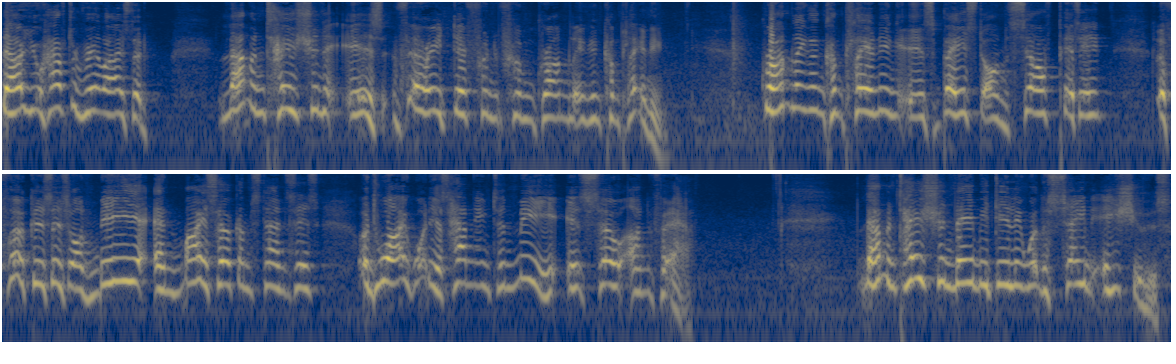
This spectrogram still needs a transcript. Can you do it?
Now, you have to realize that lamentation is very different from grumbling and complaining. Grumbling and complaining is based on self pity. The focus is on me and my circumstances and why what is happening to me is so unfair. Lamentation may be dealing with the same issues,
